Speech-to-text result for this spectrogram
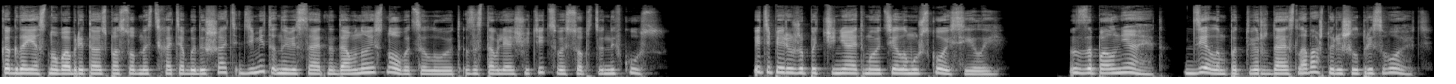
Когда я снова обретаю способность хотя бы дышать, Демид нависает надо мной и снова целует, заставляя ощутить свой собственный вкус и теперь уже подчиняет мое тело мужской силой. Заполняет, делом подтверждая слова, что решил присвоить.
